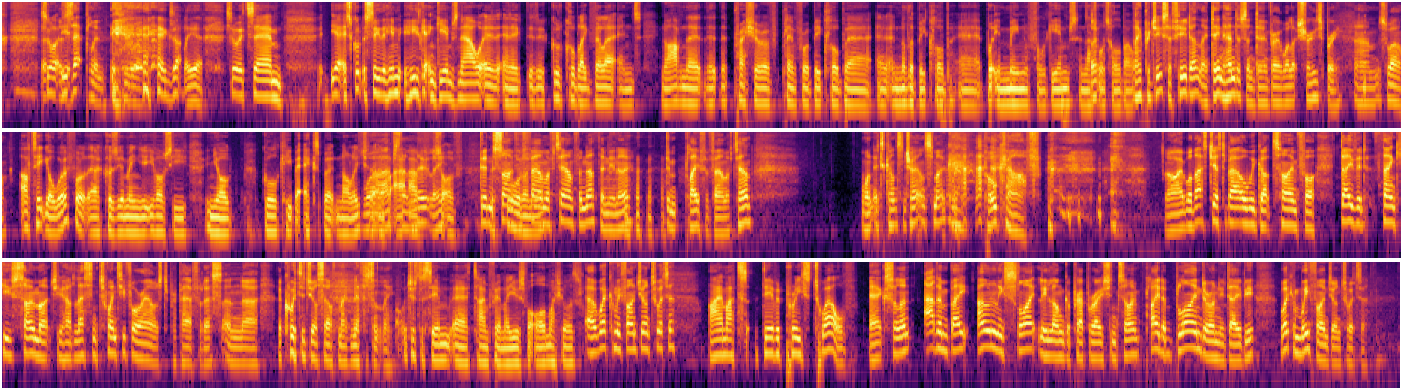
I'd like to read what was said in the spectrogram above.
so a, a zeppelin, exactly. Yeah. So it's um, yeah, it's good to see that him. He's getting games now in, a, a, good club like Villa, and you know having the, the, the pressure of playing for a big club, uh, another big club, uh, but in meaningful games, and that's but what it's all about. They produce a few, don't they? Dean Henderson doing very well at Shrewsbury um, as well. I'll take your word for it there, because I mean you've obviously in your goalkeeper expert knowledge. Well, I've, absolutely. I've sort of Didn't sign for Falmouth. Town for nothing, you know. Didn't play for Falmouth Town. Wanted to concentrate on smoking. Pull calf. All right, well, that's just about all we've got time for. David, thank you so much. You had less than 24 hours to prepare for this and uh, acquitted yourself magnificently. Oh, just the same uh, time frame I use for all my shows. Uh, where can we find you on Twitter? I am at David Preece 12. Excellent. Adam Bate, only slightly longer preparation time. Played a blinder on your debut. Where can we find you on Twitter?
